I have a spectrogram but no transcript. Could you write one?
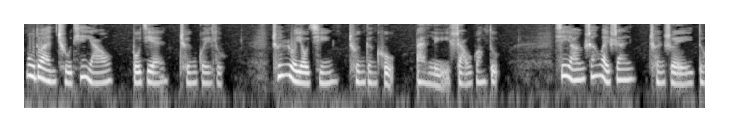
暮断楚天瑶，不见春归路。春若有情，春更苦。暗里韶光度。夕阳山外山，春水渡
